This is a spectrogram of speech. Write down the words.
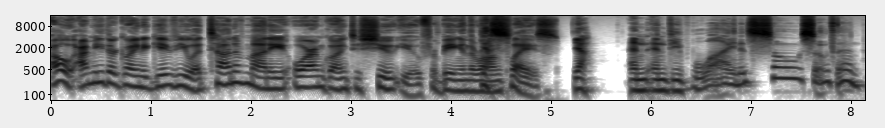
Oh, I'm either going to give you a ton of money or I'm going to shoot you for being in the wrong Yes. place. And and the line is so so thin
